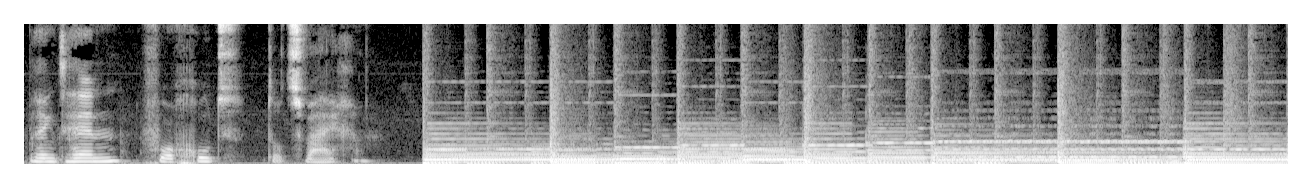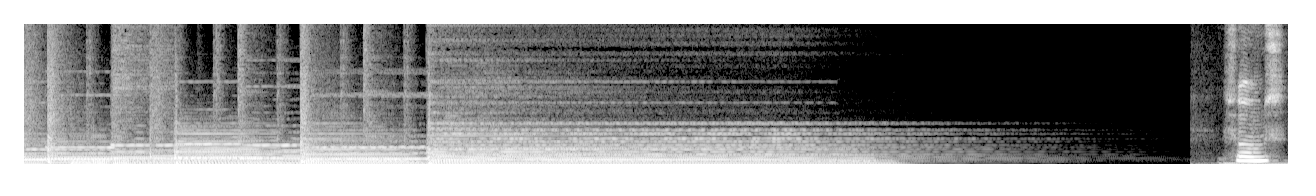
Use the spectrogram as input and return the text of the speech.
brengt hen voor goed tot zwijgen. Soms,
